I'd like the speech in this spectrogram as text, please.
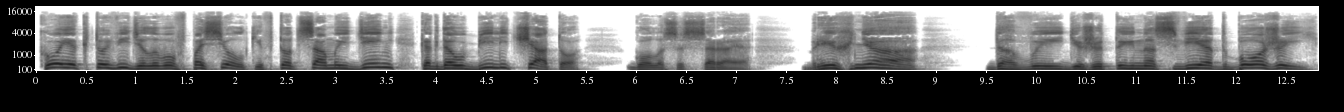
«Кое-кто видел его в поселке в тот самый день, когда убили Чато!» Голос из сарая. «Брехня! Да выйди же ты на свет Божий!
